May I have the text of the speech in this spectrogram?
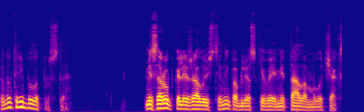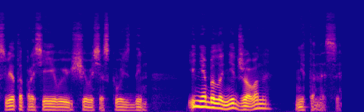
Внутри было пусто. Мясорубка лежала у стены, поблескивая металлом в лучах света, просеивающегося сквозь дым. И не было ни Джована, ни Танессы.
